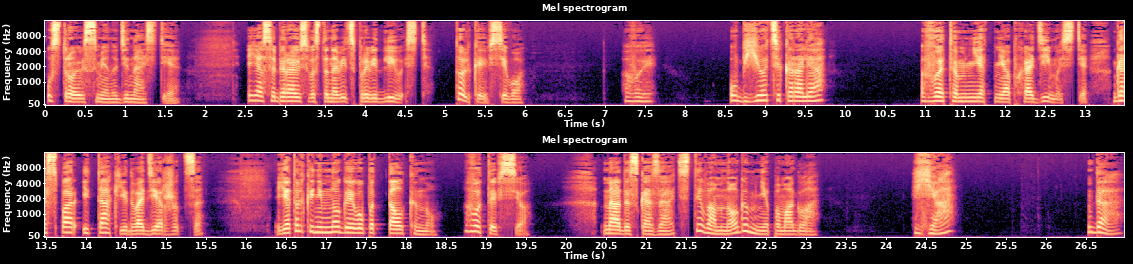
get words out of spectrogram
устроив смену династии. Я собираюсь восстановить справедливость, только и всего. «Вы убьете короля?» В этом нет необходимости. Гаспар и так едва держится. Я только немного его подтолкну. Вот и все. Надо сказать, ты во многом мне помогла. Я? Да.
